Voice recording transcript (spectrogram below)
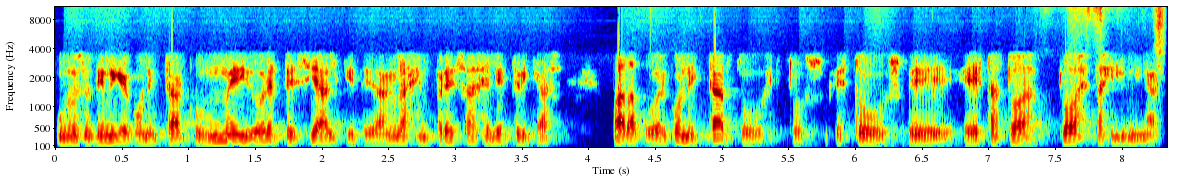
uno se tiene que conectar con un medidor especial que te dan las empresas eléctricas para poder conectar todos estos, estos, eh, estas, todas, todas estas iluminarias.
